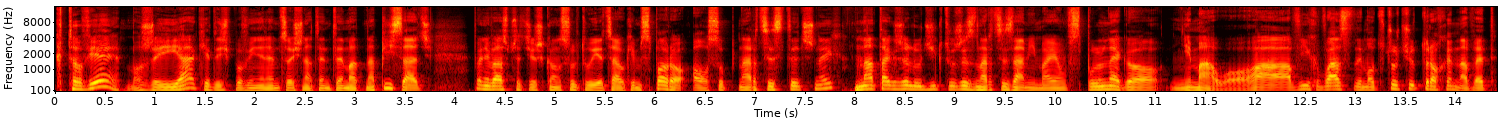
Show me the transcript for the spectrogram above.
Kto wie, może i ja kiedyś powinienem coś na ten temat napisać, ponieważ przecież konsultuję całkiem sporo osób narcystycznych, no a także ludzi, którzy z narcyzami mają wspólnego niemało, a w ich własnym odczuciu trochę nawet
